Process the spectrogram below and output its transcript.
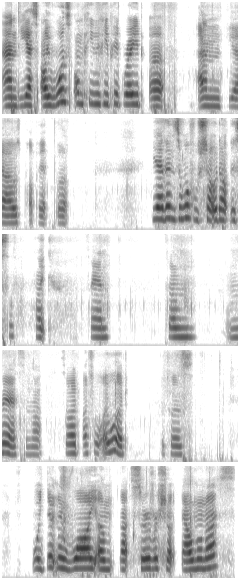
And yes, I was on PvP Pig Raid, uh, and yeah, I was puppet, but yeah, then the waffle shouted out this like saying come on this and that. So I, I thought I would because we don't know why um that server shut down on us.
